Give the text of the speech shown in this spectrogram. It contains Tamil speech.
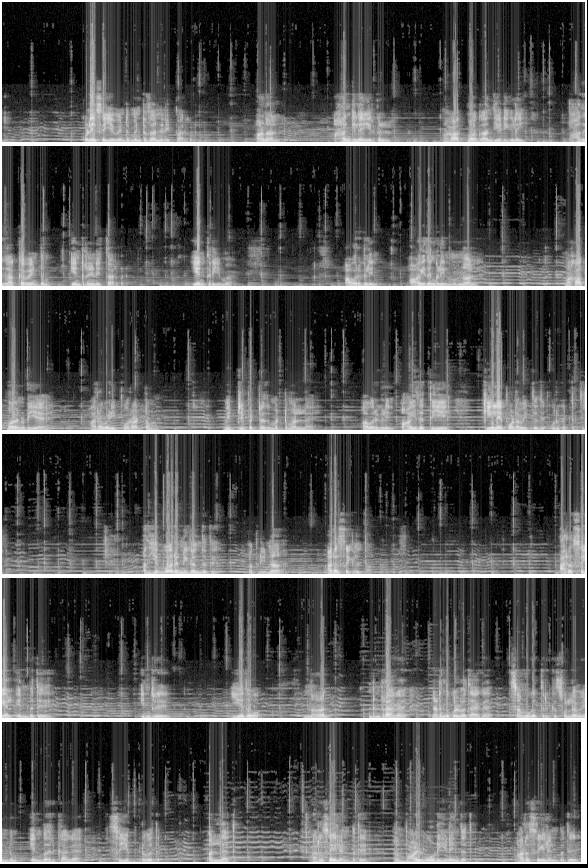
கொலை செய்ய வேண்டும் என்றுதான் நினைப்பார்கள். ஆனால் ஆங்கிலேயர்கள் மகாத்மா காந்தியடிகளை பாதுகாக்க வேண்டும் என்று நினைத்தார்கள். ஏன் தெரியுமா? அவர்களின் ஆயுதங்களின் முன்னால் மகாத்மாவினுடைய அறவழி போராட்டம் வெற்றி பெற்றது மட்டுமல்ல அவர்களின் ஆயுதத்தையே கீழே போட வைத்தது ஒரு கட்டத்தில். அது எவ்வாறு நிகழ்ந்தது அப்படின்னா அரசியல் தான் அரசியல் என்பது இன்று ஏதோ நான் நன்றாக நடந்து கொள்வதாக சமூகத்திற்கு சொல்ல வேண்டும் என்பதற்காக செய்யப்படுவது அல்லது அரசியல் என்பது நம் வாழ்வோடு இணைந்தது. அரசியல் என்பது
